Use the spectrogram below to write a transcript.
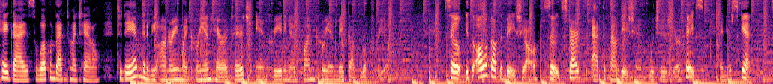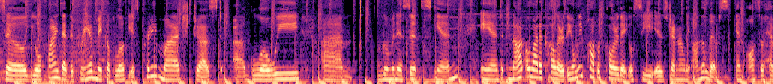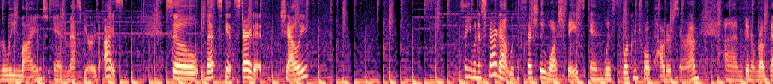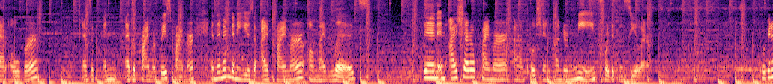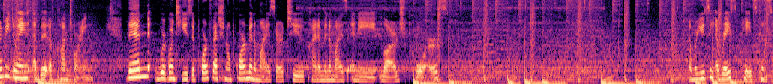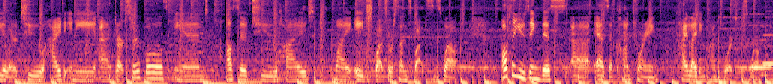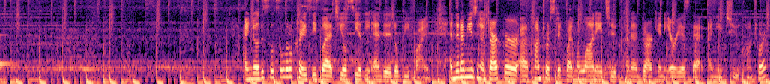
Hey guys, welcome back to my channel. Today I'm going to be honoring my Korean heritage and creating a fun Korean makeup look for you. So it's all about the base, y'all. So it starts at the foundation, which is your face and your skin. So you'll find that the Korean makeup look is pretty much just a glowy, um, luminescent skin and not a lot of color. The only pop of color that you'll see is generally on the lips and also heavily lined and mascaraed eyes. So let's get started, shall we? So you want to start out with a freshly washed face and with pore control powder serum. I'm going to rub that over as a and as a primer, face primer, and then I'm going to use an eye primer on my lids then an eyeshadow primer um, potion underneath for the concealer. We're going to be doing a bit of contouring. Then we're going to use the POREfessional Pore Minimizer to kind of minimize any large pores. And we're using Erase Paste Concealer to hide any uh, dark circles and also to hide my age spots or sunspots as well. Also using this uh, as a contouring, highlighting contour as well. I know this looks a little crazy, but you'll see at the end it'll be fine. And then I'm using a darker uh, contour stick by Milani to kind of darken areas that I need to contour.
